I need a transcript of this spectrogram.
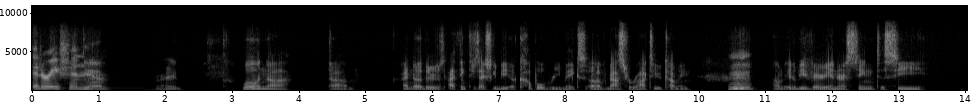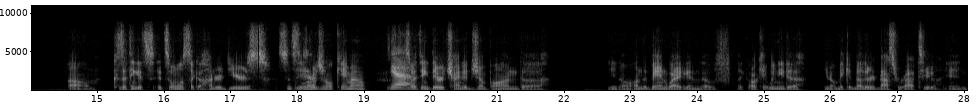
iteration. Yeah. Right. Well, and uh, um, I know there's. I think there's actually gonna be a couple remakes of Nosferatu coming. Mm. Um, it'll be very interesting to see, um, because I think it's it's almost like a hundred years since the Yeah. original came out. Yeah. So I think they were trying to jump on the, you know, on the bandwagon of like, okay, we need to, you know, make another Nosferatu and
